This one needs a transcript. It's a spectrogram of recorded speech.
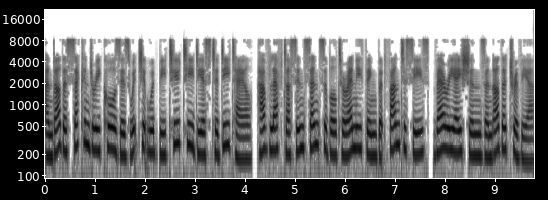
and other secondary causes which it would be too tedious to detail, have left us insensible to anything but fantasies, variations and other trivia.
